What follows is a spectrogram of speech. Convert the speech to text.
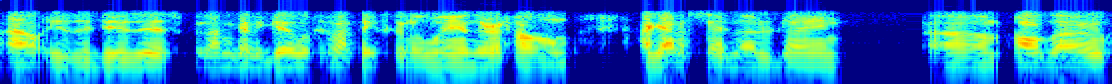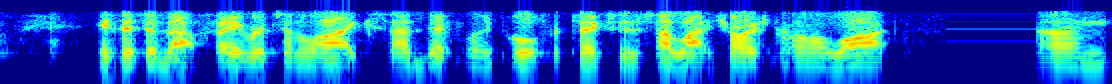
I don't usually do this, but I'm going to go with who I think's going to win. They're at home. I got to say Notre Dame. Um, although if it's about favorites and likes, I definitely pull for Texas. I like Charlie Strong a lot. Um,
